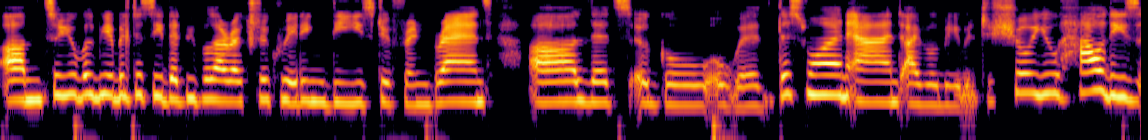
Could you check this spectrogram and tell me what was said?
um so you will be able to see that people are actually creating these different brands uh let's uh, go with this one and i will be able to show you how these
